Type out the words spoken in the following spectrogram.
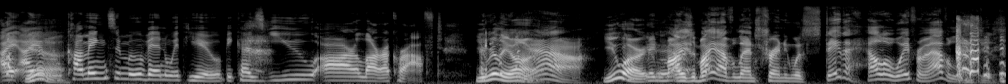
I, I Yeah. am coming to move in with you because you are Lara Croft. You really are. Yeah. You are. And I my, about- my avalanche training was stay the hell away from avalanches.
